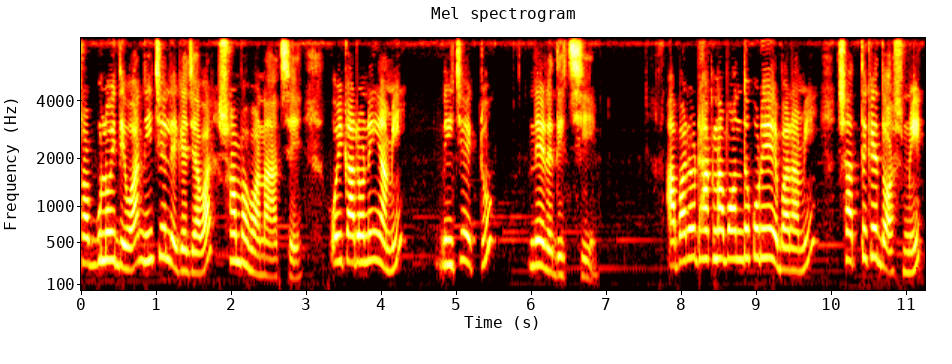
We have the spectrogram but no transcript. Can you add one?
সবগুলোই দেওয়া নিচে লেগে যাওয়ার সম্ভাবনা আছে। ওই কারণেই আমি নিচে একটু নেড়ে দিচ্ছি। আবারও ঢাকনা বন্ধ করে এবার আমি সাত থেকে দশ মিনিট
